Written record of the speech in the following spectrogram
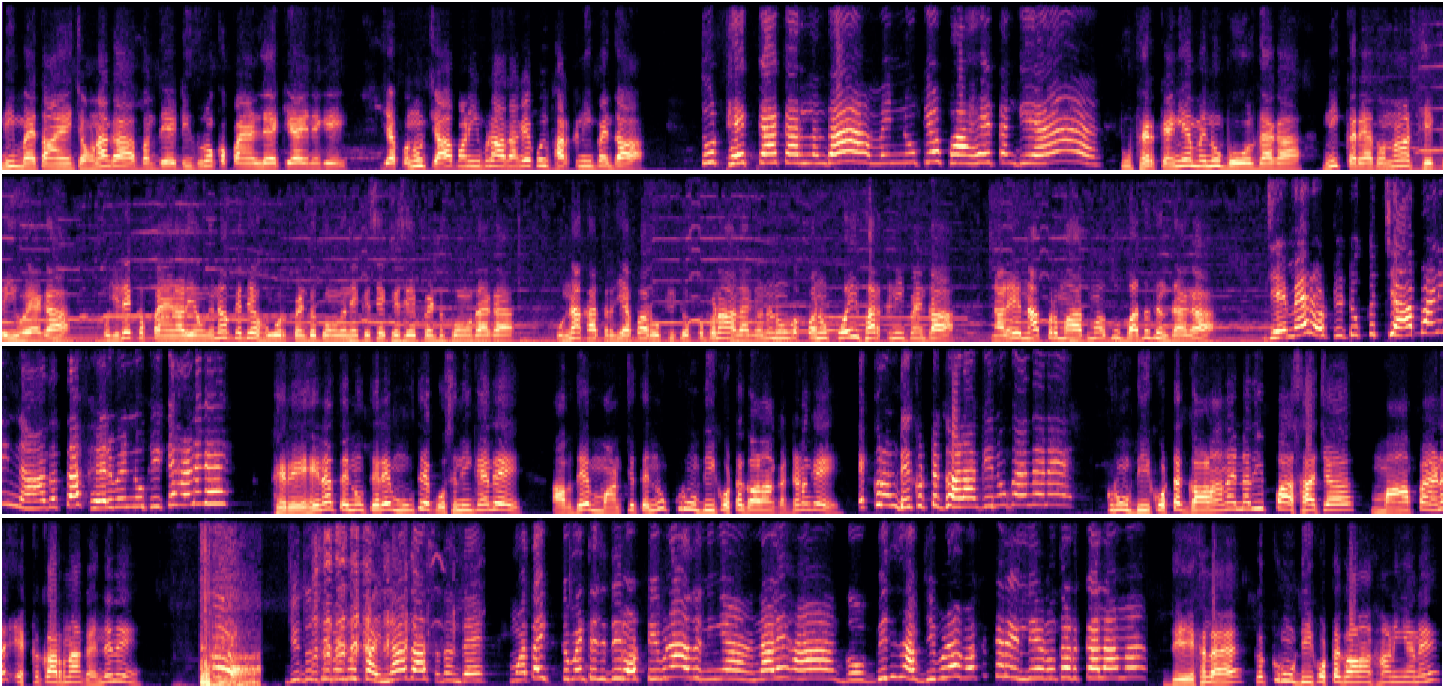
ਨਹੀਂ ਮੈਂ ਤਾਂ ਐਂ ਚਾਹਣਾਗਾ ਬੰਦੇ ਏਡੀ ਦੂਰੋਂ ਕਪੈਣ ਲੈ ਕੇ ਆਏ ਨੇਗੇ। ਜੇ ਆਪਾਂ ਨੂੰ ਚਾਹ ਪਾਣੀ ਬਣਾ ਦਾਂਗੇ ਕੋਈ ਫ਼ਰਕ ਨਹੀਂ ਪੈਂਦਾ। ਤੂੰ ਠੇਕਾ ਕਰ ਲੈਂਦਾ ਮੈਨੂੰ ਕਿਉਂ ਫਾਹੇ ਟੰਗਿਆ? ਤੂੰ ਫਿਰ ਕਹਿਣੀ ਆ ਮੈਨੂੰ ਬੋਲਦਾਗਾ। ਨਹੀਂ ਕਰਿਆ ਤਾਂ ਉਹਨਾਂ ਨਾਲ ਠੇਕਾ ਹੀ ਹੋਇਆਗਾ। ਉਹ ਜਿਹੜੇ ਕਪੈਣ ਵਾਲੇ ਆਉਂਦੇ ਨਾ ਉਹ ਕਿਤੇ ਹੋਰ ਪਿੰਡ ਤੋਂ ਆਉਂਦੇ ਨੇ ਕਿਸੇ ਕਿਸੇ ਪਿੰਡ ਤੋਂ ਆਉਂਦਾਗਾ। ਉਹਨਾਂ ਖਾਤਰ ਜੇ ਆਪਾਂ ਰੋਟੀ ਟੁੱਕ ਬਣਾ ਲਾਂਗੇ ਉਹਨਾਂ ਨੂੰ ਆਪਾਂ ਨੂੰ ਕੋਈ ਫ਼ਰਕ ਨਹੀਂ ਪੈਂਦਾ। ਨਾਲੇ ਨਾ ਪ੍ਰਮਾਤਮਾ ਉਦੋਂ ਵੱਧ ਦਿੰਦਾਗਾ। ਜੇ ਮੈਂ ਰੋਟੀ ਟੁੱਕ ਚਾਹ ਪਾਣੀ ਨਾ ਦਿੱਤਾ ਫਿਰ ਮੈਨੂੰ ਕੀ ਕਹਿਣਗੇ? ਫਿਰ ਇਹ ਨਾ ਤੈਨੂੰ ਤੇਰੇ ਮੂੰਹ ਤੇ ਕੁਛ ਨਹੀਂ ਕਹਿੰਦੇ। ਆਪਦੇ ਮਨ 'ਚ ਤੈਨੂੰ ਘਰੁੰਡੀ ਕੁੱਟ ਗਾਲਾਂ ਕੱਢਣਗੇ। ਇਹ ਕਰੁੰਡੇ ਕੁੱਟ ਗਾਲਾਂ ਕਿਹਨੂੰ ਕਹਿੰਦੇ ਨੇ? ਘਰੁੰਡੀ ਕੁੱਟ ਗਾਲਾਂ ਨਾ ਇਹਨਾਂ ਦੀ ਭਾਸ਼ਾ 'ਚ ਮਾਂ ਭੈਣ ਇੱਕ ਕਰਨਾ ਕਹਿੰਦੇ ਨੇ। ਜੇ ਤੁਸੀਂ ਮੈਨੂੰ ਪਹਿਲਾਂ ਦੱਸ ਦਿੰਦੇ ਮੈਂ ਤਾਂ 1 ਮਿੰਟ 'ਚ ਦੀ ਰੋਟੀ ਬਣਾ ਦੇਣੀ ਆ। ਨਾਲੇ ਹਾਂ ਗੋਭੀ ਦੀ ਸਬਜ਼ੀ ਬਣਾਵਾਂ ਕਿ ਕਰੇਲਿਆਂ ਨੂੰ ਤੜਕਾ ਲਾਵਾਂ? ਦੇਖ ਲੈ ਕਿ ਘਰੁੰਡੀ ਕੁੱਟ ਗਾਲਾਂ ਖਾਣੀਆਂ ਨੇ।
